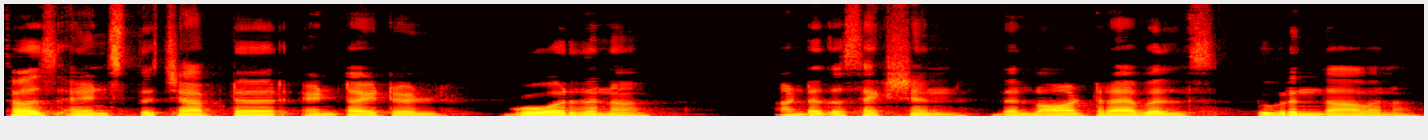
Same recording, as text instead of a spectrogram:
Thus ends the chapter entitled Govardhana under the section The Lord Travels to Vrindavana.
